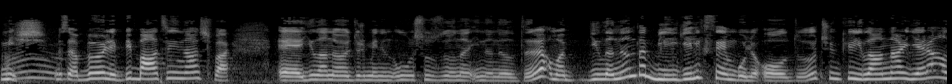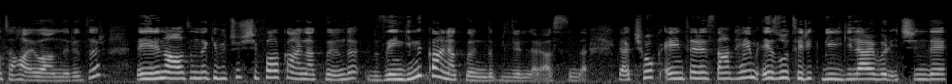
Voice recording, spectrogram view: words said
Miş. Mesela böyle bir batıl inanç var. E, yılan öldürmenin uğursuzluğuna inanıldığı ama yılanın da bilgelik sembolü olduğu. Çünkü yılanlar yeraltı hayvanlarıdır ve yerin altındaki bütün şifa kaynaklarını da zenginlik kaynaklarını da bilirler aslında. Ya çok enteresan hem ezoterik bilgiler var içinde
